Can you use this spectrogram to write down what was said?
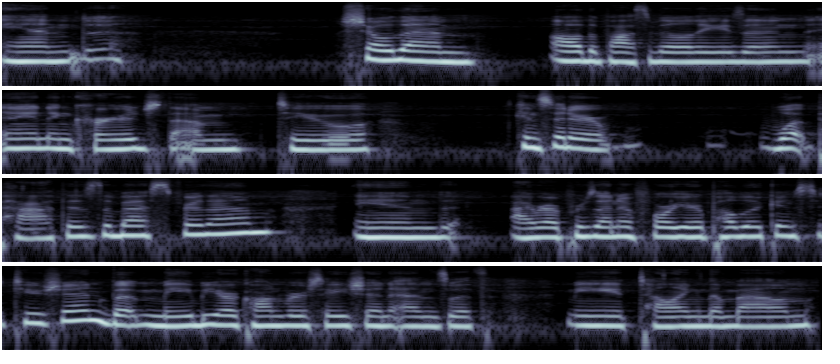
and show them all the possibilities and, and encourage them to consider what path is the best for them. And I represent a four year public institution, but maybe our conversation ends with me telling them um,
